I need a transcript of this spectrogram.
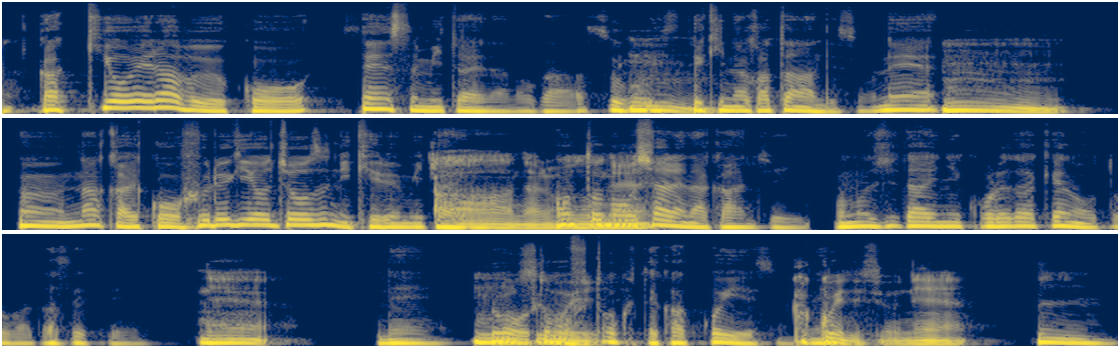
ん。楽器を選ぶこうセンスみたいなのがすごい素敵な方なんですよね。うん。うん、なんかこう古着を上手に着るみたいな、なるほ本。当のおしゃれな感じ。この時代にこれだけの音が出せて、ねね、うんすごい音も太くてかっこいいですよね。かっこいいでですよね。うん。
